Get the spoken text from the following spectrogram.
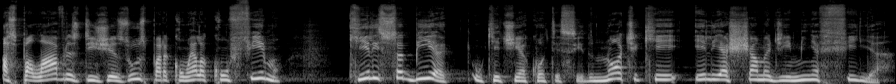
As palavras de Jesus para com ela confirmam que ele sabia o que tinha acontecido. Note que ele a chama de minha filha.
